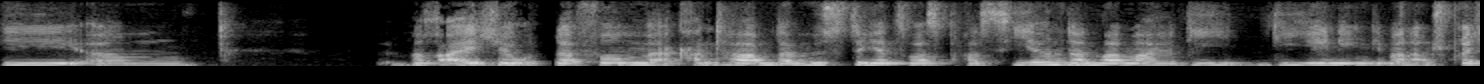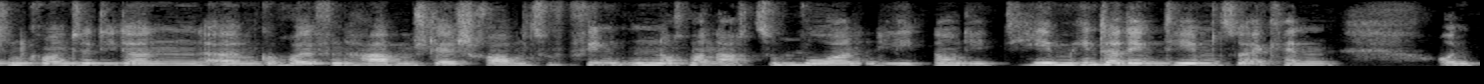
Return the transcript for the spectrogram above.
die ähm, Bereiche oder Firmen erkannt haben, da müsste jetzt was passieren. Dann waren mal die, diejenigen, die man ansprechen konnte, die dann ähm, geholfen haben, Stellschrauben zu finden, nochmal nachzubohren, mhm. die, ne, die Themen hinter den Themen zu erkennen. Und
